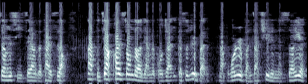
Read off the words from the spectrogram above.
升息这样的态势哦。那比较宽松的两个国家，一个是日本，那不过日本在去年的十二月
